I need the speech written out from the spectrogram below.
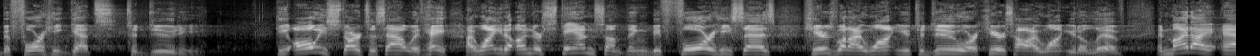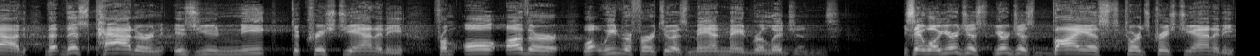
before he gets to duty. He always starts us out with, hey, I want you to understand something before he says, here's what I want you to do or here's how I want you to live. And might I add that this pattern is unique to Christianity from all other, what we'd refer to as man made religions. You say, well, you're just, you're just biased towards Christianity.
